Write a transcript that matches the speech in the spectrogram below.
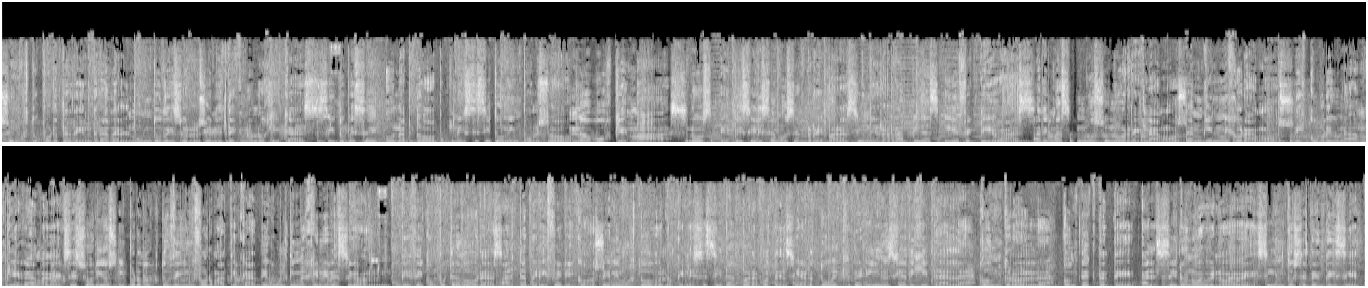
somos tu puerta de entrada al mundo de soluciones tecnológicas. Si tu PC o laptop necesita un impulso, no busques más. Nos especializamos en reparaciones rápidas y efectivas. Además, no solo arreglamos, también mejoramos. Descubre una amplia gama de accesorios y productos de informática de última generación. Desde computadoras hasta periféricos, tenemos todo lo que necesitas para potenciar tu experiencia digital. Control. Contáctate al 099 177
